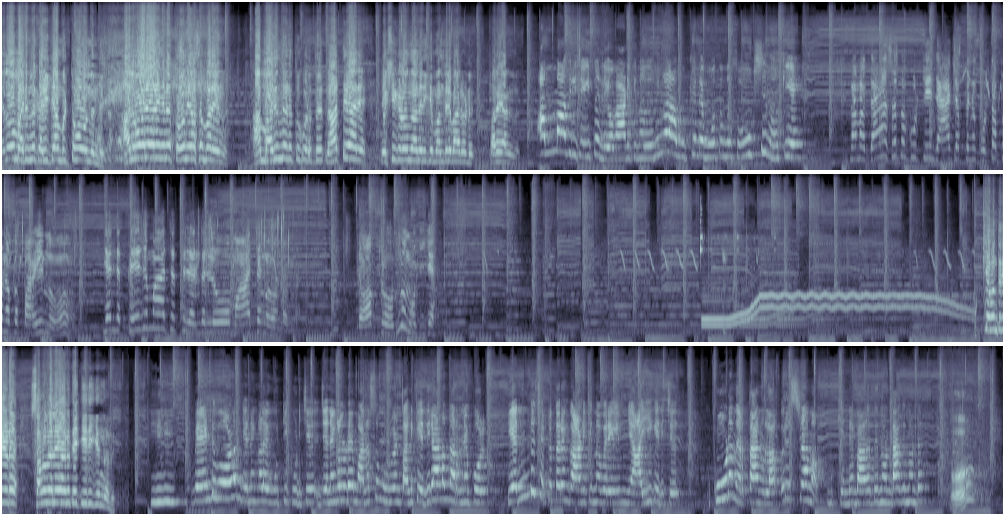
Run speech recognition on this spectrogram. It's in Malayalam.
ഏതോ മരുന്ന് കഴിക്കാൻ വിട്ടുപോകുന്നുണ്ട്. അതുപോലെയാണ് ഇങ്ങനെ തോന്നിയാസം പറയുന്നത്. ആ മരുന്ന് എടുത്തു കൊടുത്ത് നാട്ടുകാരെ രക്ഷിക്കണമെന്നാണ് എനിക്ക് മന്ത്രിമാരോട് പറയാനുള്ളത്. അമ്മാതിരി ചെയ്തല്ലയോ കാണിക്കുന്നത്? നിങ്ങൾ ആ മുഖ്യന്റെ മുഖത്തൊന്ന് സൂക്ഷിച്ചു നോക്കിയേ. നമ്മൾ ദാസപ്പ കുട്ടിയും രാജപ്പനും കുട്ടപ്പനും ഒക്കെ പറയുന്നു എന്റെ പെരുമാറ്റത്തിൽ എന്തെല്ലോ മാറ്റങ്ങളുണ്ടെന്ന്. ഡോക്ടർ ഒന്ന് നോക്കിക്കേ. മുഖ്യമന്ത്രിയുടെ സമനിലയാണ് തെറ്റിയിരിക്കുന്നത്. വേണ്ടുവോളം ജനങ്ങളെ ഊറ്റിക്കുടിച്ച് ജനങ്ങളുടെ മനസ്സ് മുഴുവൻ തനിക്കെതിരാണെന്ന് അറിഞ്ഞപ്പോൾ എന്ത് ചെറ്റത്തരം കാണിക്കുന്നവരെയും ന്യായീകരിച്ച് കൂടെ നിർത്താനുള്ള ഒരു ശ്രമം മുഖ്യന്റെ ഭാഗത്തു നിന്നുണ്ടാകുന്നുണ്ട്. ഓ?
